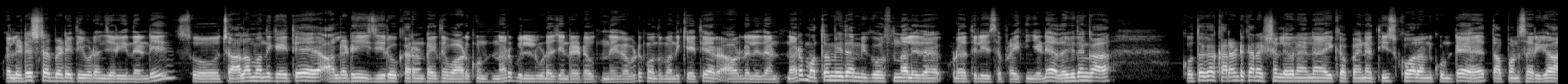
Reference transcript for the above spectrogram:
ఒక లేటెస్ట్ అప్డేట్ అయితే ఇవ్వడం జరిగిందండి. సో చాలామందికి అయితే ఆల్రెడీ జీరో కరెంట్ అయితే వాడుకుంటున్నారు. బిల్లు కూడా జనరేట్ అవుతున్నాయి కాబట్టి కొంతమందికి అయితే ఆర్డర్ లేదు అంటున్నారు మొత్తం మీద మీకు వస్తుందా లేదా కూడా తెలియజేసే ప్రయత్నం చేయండి. అదేవిధంగా కొత్తగా కరెంట్ కనెక్షన్లు ఎవరైనా ఇక పైన తీసుకోవాలనుకుంటే తప్పనిసరిగా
